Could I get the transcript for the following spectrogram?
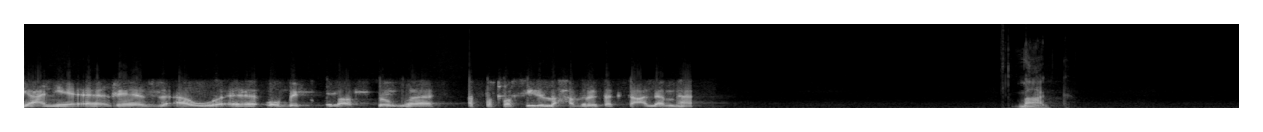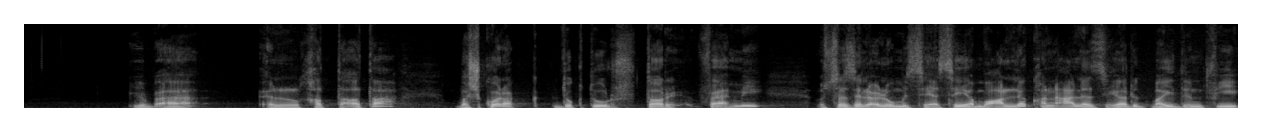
يعني آه، غاز أو آه، أوبك plus والتفاصيل اللي حضرتك تعلمها. معك. يبقى الخط قطع. بشكرك دكتور طارق فهمي أستاذ العلوم السياسية معلقا على زيارة بايدن في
